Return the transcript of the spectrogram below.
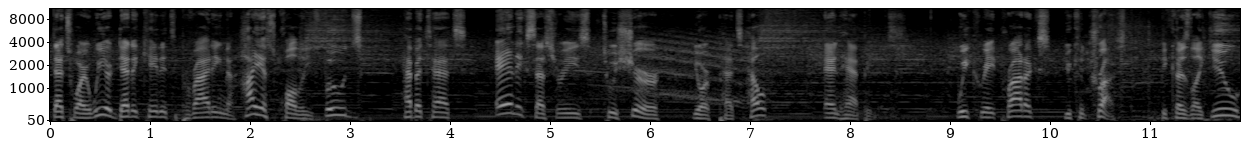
That's why we are dedicated to providing the highest quality foods, habitats, and accessories to assure your pet's health and happiness. We create products you can trust because, like you,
